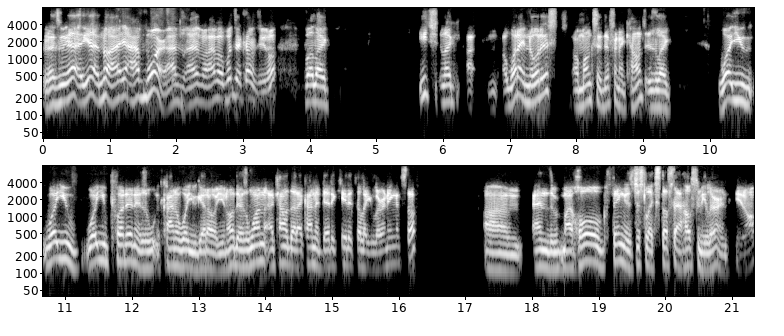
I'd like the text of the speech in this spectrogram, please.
Rex, yeah, yeah. No, I, I have more. I have, I have, I have a bunch of accounts, you know. But like each, like I, what I noticed amongst the different accounts is like what you, what you, what you put in is kind of what you get out. You know, there's one account that I kind of dedicated to like learning and stuff. Um, and the, my whole thing is just like stuff that helps me learn. You know,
